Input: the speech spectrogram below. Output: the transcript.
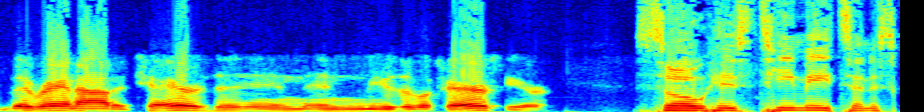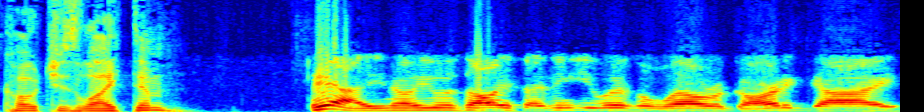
they ran out of chairs in, in musical chairs here. So his teammates and his coaches liked him. Yeah, you know he was always. I think he was a well-regarded guy.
